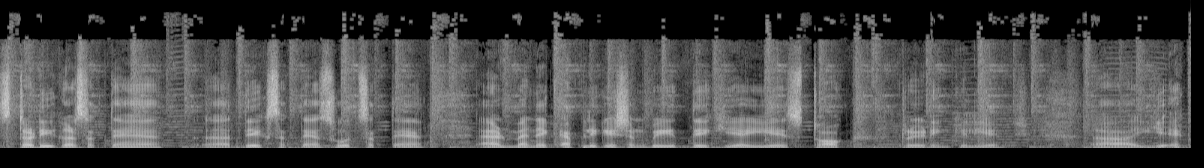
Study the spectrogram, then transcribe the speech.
स्टडी कर सकते हैं देख सकते हैं सोच सकते हैं। एंड मैंने एक एप्लीकेशन भी देखी है ये स्टॉक ट्रेडिंग के लिए। ये एक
